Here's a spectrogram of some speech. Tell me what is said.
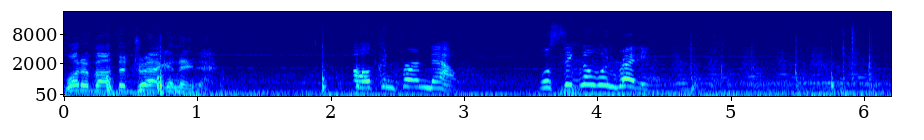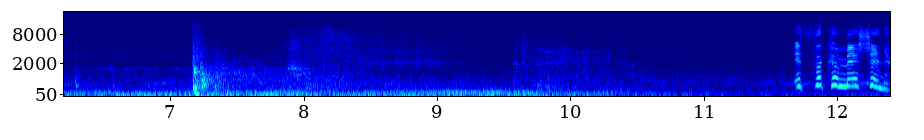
What about the Dragonator? I'll confirm now. We'll signal when ready. It's the Commission!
